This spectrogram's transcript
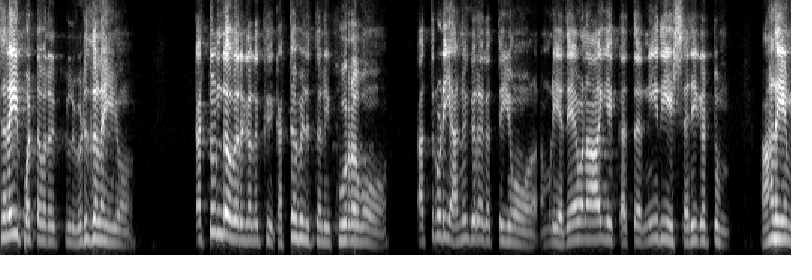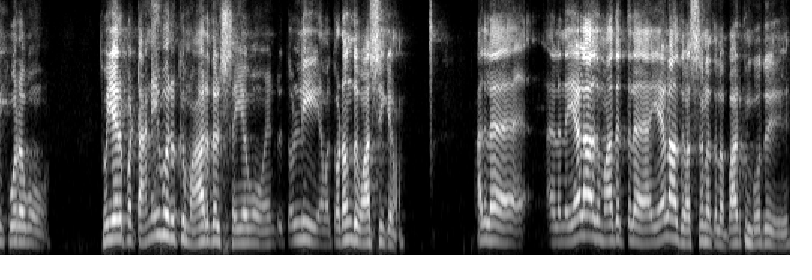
சிறைப்பட்டவர்களுக்கு விடுதலையும் கட்டுண்டவர்களுக்கு கட்டவிழுத்தலை கூறவும் கத்தருடைய அனுகிரகத்தையும் நம்முடைய தேவனாகிய கத்தர் நீதியை சரிகட்டும் ஆலயம் கூறவும் துயரப்பட்ட அனைவருக்கும் ஆறுதல் செய்யவும் என்று சொல்லி நம்ம தொடர்ந்து வாசிக்கிறோம். அதுல அதுல இந்த ஏழாவது மாதத்துல ஏழாவது வசனத்துல பார்க்கும்போது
